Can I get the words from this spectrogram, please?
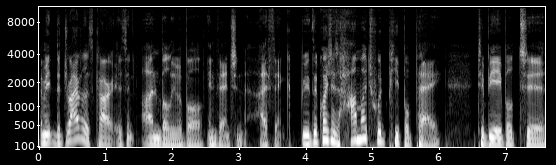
I mean, the driverless car is an unbelievable invention, I think. The question is how much would people pay to be able to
